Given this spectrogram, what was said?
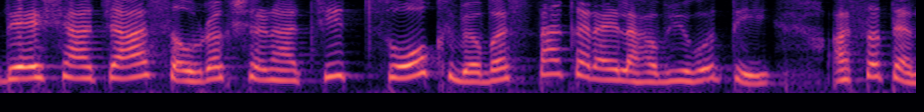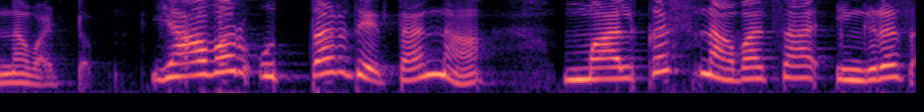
देशाच्या संरक्षणाची चोख व्यवस्था करायला हवी होती असं त्यांना वाटतं. ह्यावर उत्तर देताना मालकस नावाचा इंग्रज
